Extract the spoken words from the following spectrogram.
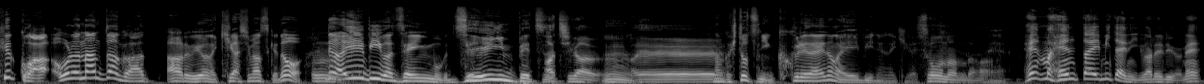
結構あ俺はなんとなくああるような気がしますけど、うん。で AB は全員もう全員別。あ違う、うん。へえなんか一つにくくれないのが AB のような気がしますそうなんだ、ねへんまあ変態みたいに言われるよね。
